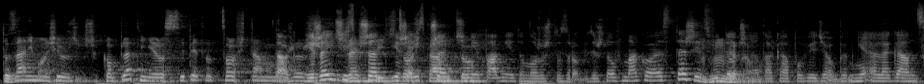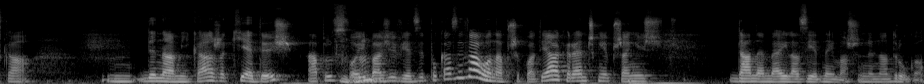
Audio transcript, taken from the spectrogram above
to zanim on się już kompletnie nie rozsypie, to coś tam Tak, możesz jeżeli ci rzeźbić, sprzęt, jeżeli coś tam, sprzęt ci to- nie padnie, to możesz to zrobić. Zresztą w macOS też jest Mhm, widoczna wiadomo. taka, powiedziałbym, nieelegancka mm, dynamika, że kiedyś Apple w swojej Mhm. bazie wiedzy pokazywało na przykład, jak ręcznie przenieść dane maila z jednej maszyny na drugą.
